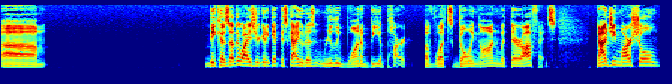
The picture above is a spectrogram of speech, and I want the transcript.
Um because otherwise you're going to get this guy who doesn't really want to be a part of what's going on with their offense. Naji Marshall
